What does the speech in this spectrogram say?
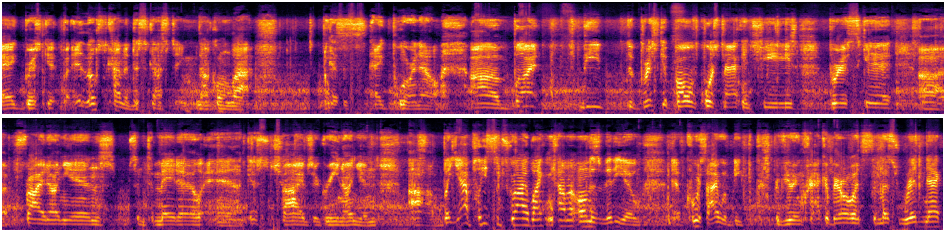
egg brisket, but it looks kind of disgusting. Not gonna lie. I guess it's egg pouring out. Um, but the the brisket bowl, of course, mac and cheese, brisket, uh, fried onions, some tomato, and I guess chives or green onion. Uh, but yeah, please subscribe, like, and comment on this video. And of course, I would be reviewing Cracker Barrel. It's the most redneck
